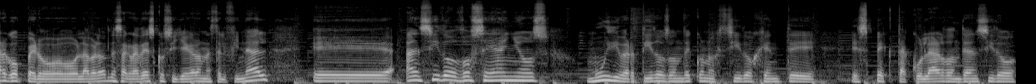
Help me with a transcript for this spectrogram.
Largo, pero la verdad les agradezco si llegaron hasta el final. Eh, han sido 12 años muy divertidos donde he conocido gente espectacular, donde han sido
